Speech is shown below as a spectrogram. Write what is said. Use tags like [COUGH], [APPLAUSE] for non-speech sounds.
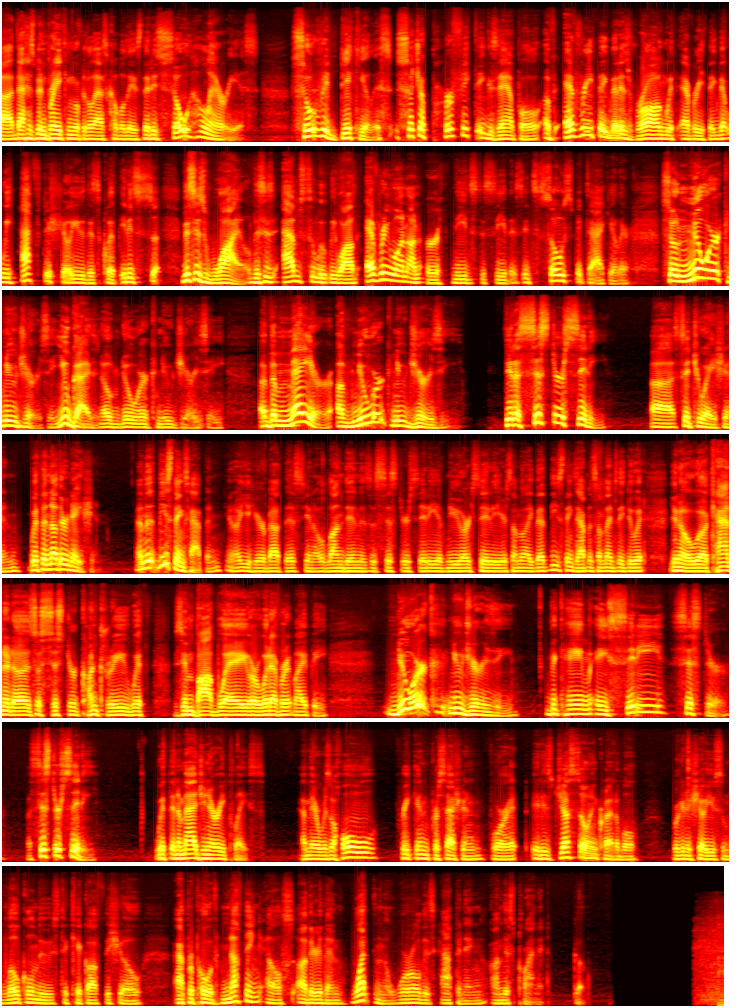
uh, that has been breaking over the last couple days that is so hilarious, so ridiculous, such a perfect example of everything that is wrong with everything that we have to show you this clip. It is so, this is wild. This is absolutely wild. Everyone on earth needs to see this. It's so spectacular. So Newark, New Jersey. You guys know Newark, New Jersey. Uh, the mayor of Newark, New Jersey did a sister city uh, situation with another nation. And th- these things happen. You know, you hear about this. You know, London is a sister city of New York City or something like that. These things happen. Sometimes they do it. You know, uh, Canada is a sister country with Zimbabwe or whatever it might be. Newark, New Jersey became a city sister, a sister city with an imaginary place. And there was a whole freaking procession for it. It is just so incredible. We're going to show you some local news to kick off the show, apropos of nothing else other than what in the world is happening on this planet.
